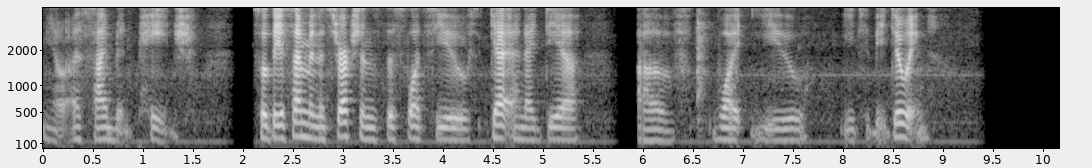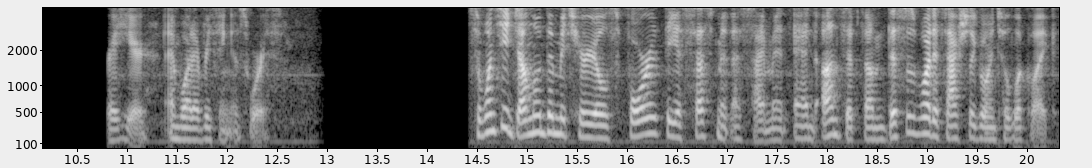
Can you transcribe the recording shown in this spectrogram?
you know assignment page. So the assignment instructions, this lets you get an idea of what you need to be doing right here and what everything is worth. So once you download the materials for the assessment assignment and unzip them, this is what it's actually going to look like.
